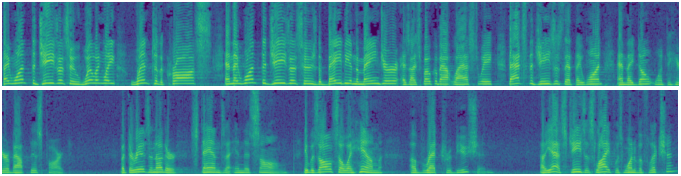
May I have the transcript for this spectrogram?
They want the Jesus who willingly went to the cross. And they want the Jesus who's the baby in the manger, as I spoke about last week. That's the Jesus that they want, and they don't want to hear about this part. But there is another stanza in this song. It was also a hymn of retribution. Now, yes, Jesus' life was one of affliction.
